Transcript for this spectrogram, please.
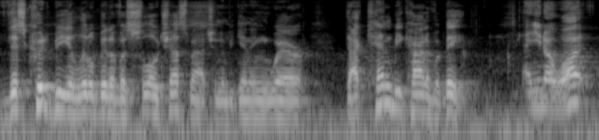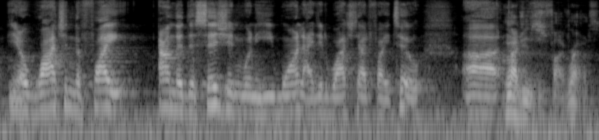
This could be a little bit of a slow chess match in the beginning where that can be kind of a bait. And you know what? You know, watching the fight on the decision when he won, I did watch that fight too. Uh, Not is five rounds.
